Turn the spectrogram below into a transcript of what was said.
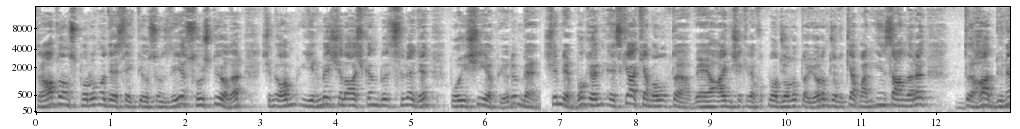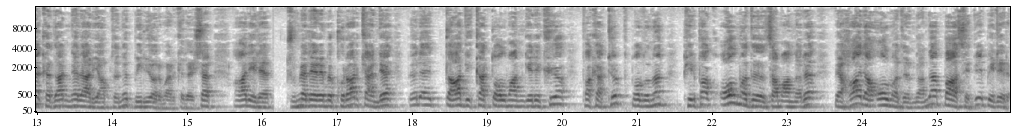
Trabzonspor'u mu destekliyorsunuz diye suçluyorlar. Şimdi 10 25 yılı aşkın bir süredir bu işi yapıyorum ve şimdi bugün eski hakem olup da veya aynı şekilde futbolcu olup da yorumculuk yapan insanların daha düne kadar neler yaptığını biliyorum arkadaşlar. Haliyle cümlelerimi kurarken de böyle daha dikkatli olman gerekiyor. Fakat Türk futbolunun pirpak olmadığı zamanları ve hala olmadığından da bahsedebilirim.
